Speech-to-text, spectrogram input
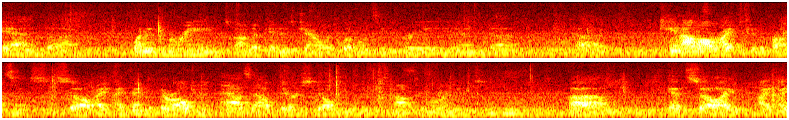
And uh, went into the Marines, wound up getting his general equivalency degree, and uh, uh, came out all right through the process. So I, I think that there are alternate paths out there still, even if it's not the Marines. Um, And so I, I I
